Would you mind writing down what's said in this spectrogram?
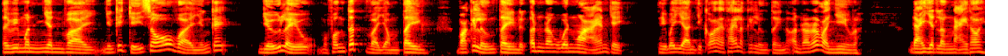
Tại vì mình nhìn về những cái chỉ số, về những cái dữ liệu mà phân tích về dòng tiền và cái lượng tiền được in ra bên ngoài, anh chị, thì bây giờ anh chị có thể thấy là cái lượng tiền nó in ra rất là nhiều rồi. Đại dịch lần này thôi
